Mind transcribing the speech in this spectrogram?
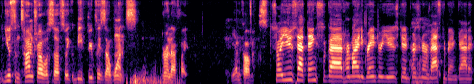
used some time travel stuff so he could be three places at once during that fight. Yep. In comics. So I used that thing so that Hermione Granger used in Prisoner of Azkaban. Got it.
